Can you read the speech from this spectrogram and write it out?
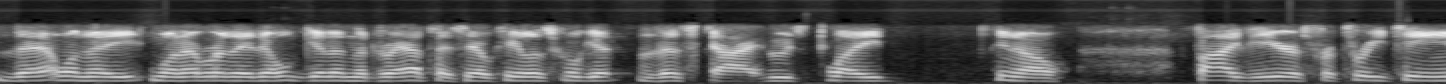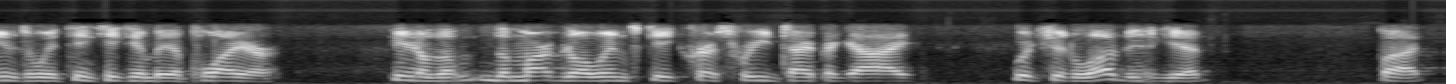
that when they whenever they don't get in the draft, they say, okay, let's go get this guy who's played, you know, five years for three teams, and we think he can be a player. You know, the the Mark Glowinski, Chris Reed type of guy, which you'd love to get, but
